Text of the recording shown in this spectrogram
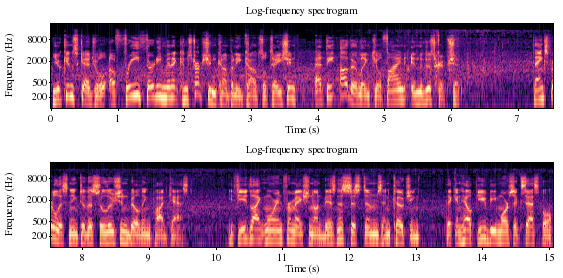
you can schedule a free 30 minute construction company consultation at the other link you'll find in the description. Thanks for listening to the Solution Building Podcast. If you'd like more information on business systems and coaching that can help you be more successful,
